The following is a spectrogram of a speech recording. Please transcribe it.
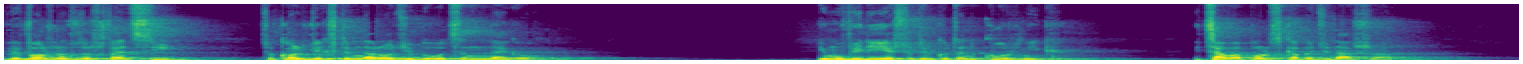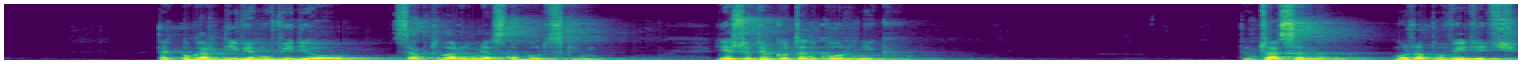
wywożąc do Szwecji cokolwiek w tym narodzie było cennego. I mówili jeszcze tylko ten kurnik i cała Polska będzie nasza. Tak pogardliwie mówili o sanktuarium jasnogórskim. Jeszcze tylko ten kurnik. Tymczasem można powiedzieć,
